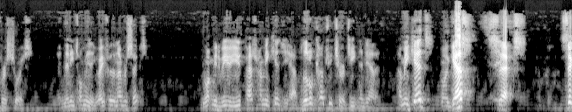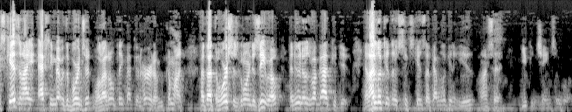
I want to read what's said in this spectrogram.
first choice. And then he told me, you ready for the number six? You want me to be your youth pastor? How many kids do you have? Little country church, Eaton, Indiana. How many kids? You want to guess? Six. Six kids, and I actually met with the board and said, well, I don't think I can hurt them. Come on. I thought the worst is going to zero, and who knows what God could do. And I looked at those six kids like I'm looking at you, and I said, you can change the world.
